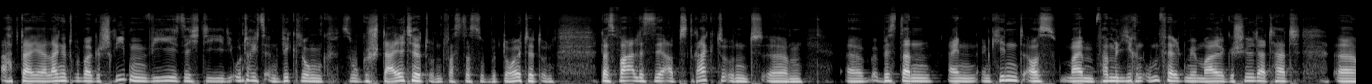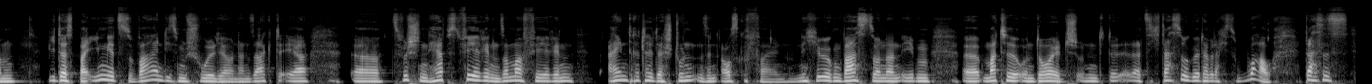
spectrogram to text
habe da ja lange drüber geschrieben, wie sich die, die Unterrichtsentwicklung so gestaltet und was das so bedeutet. Und das war alles sehr abstrakt und ähm, äh, bis dann ein, ein Kind aus meinem familiären Umfeld mir mal geschildert hat, ähm, wie das bei ihm jetzt so war in diesem Schuljahr. Und dann sagte er, äh, zwischen Herbstferien und Sommerferien ein Drittel der Stunden sind ausgefallen. Nicht irgendwas, sondern eben äh, Mathe und Deutsch. Und äh, als ich das so gehört habe, dachte ich so, wow, das ist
